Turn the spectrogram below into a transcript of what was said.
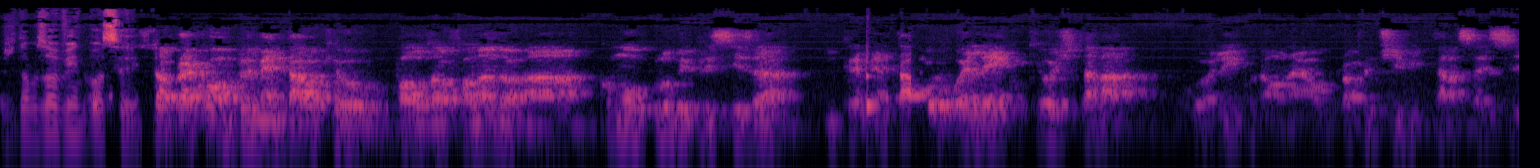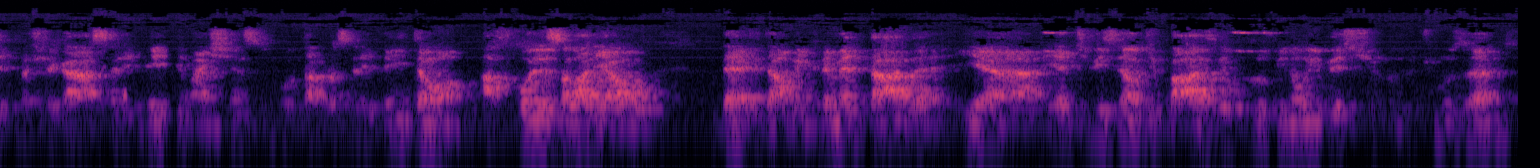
Estamos ouvindo vocês. Só para complementar o que o Paulo estava falando, como o clube precisa incrementar o elenco que hoje está na. O elenco não, né? O próprio time que está na Série C para chegar à Série B ter mais chance de voltar para a Série B. Então, a folha salarial deve dar uma incrementada e a, e a divisão de base o clube não investiu nos últimos anos.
